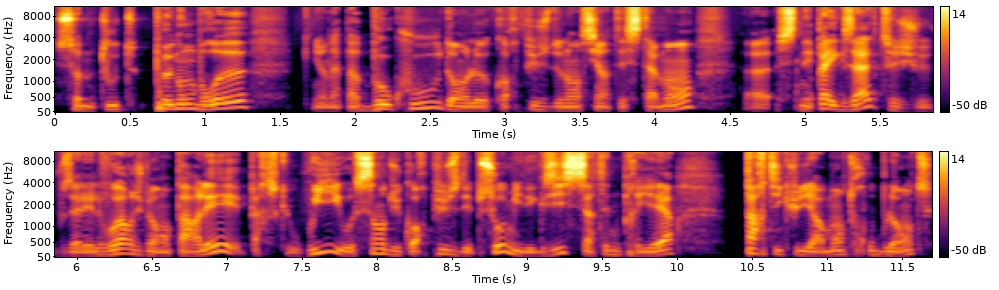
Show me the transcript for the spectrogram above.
somme toute peu nombreux, qu'il n'y en a pas beaucoup dans le corpus de l'Ancien Testament. Euh, ce n'est pas exact, je, vous allez le voir, je vais en parler, parce que oui, au sein du corpus des psaumes, il existe certaines prières particulièrement troublantes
